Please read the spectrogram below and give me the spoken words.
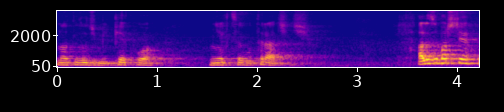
nad ludźmi piekło nie chce utracić. Ale zobaczcie,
